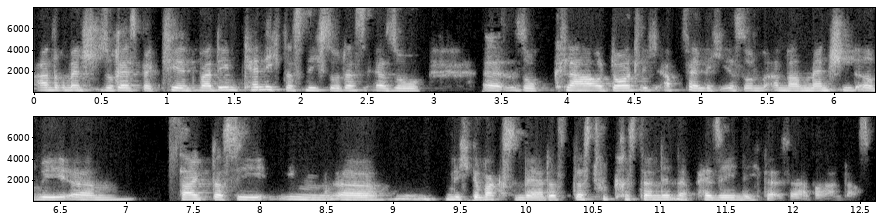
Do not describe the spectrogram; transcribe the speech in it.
andere Menschen zu respektieren. Bei dem kenne ich das nicht so, dass er so, äh, so klar und deutlich abfällig ist und anderen Menschen irgendwie ähm, zeigt, dass sie ihm äh, nicht gewachsen wäre. Das, das tut Christian Lindner per se nicht. Da ist er einfach anders.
